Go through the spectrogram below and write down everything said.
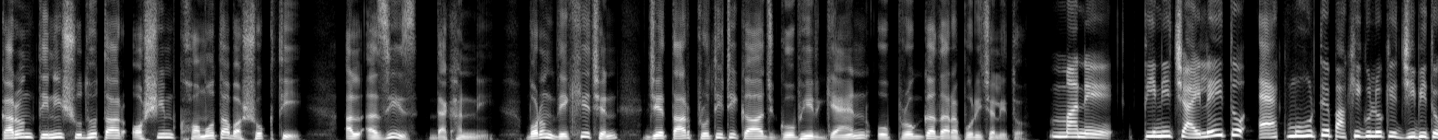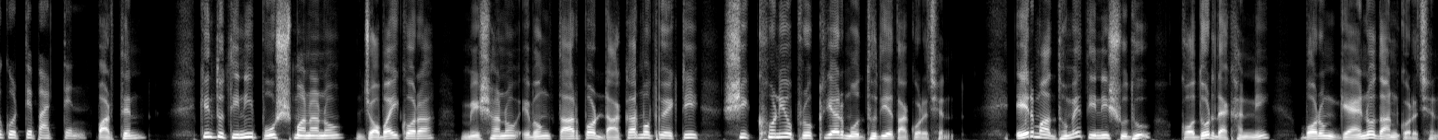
কারণ তিনি শুধু তার অসীম ক্ষমতা বা শক্তি আল আজিজ দেখাননি বরং দেখিয়েছেন যে তার প্রতিটি কাজ গভীর জ্ঞান ও প্রজ্ঞা দ্বারা পরিচালিত। মানে তিনি চাইলেই তো এক মুহূর্তে পাখিগুলোকে জীবিত করতে পারতেন। পারতেন কিন্তু তিনি পোষ মানানো জবাই করা মেশানো এবং তারপর ডাকার মতো একটি শিক্ষণীয় প্রক্রিয়ার মধ্য দিয়ে তা করেছেন। এর মাধ্যমে তিনি শুধু কদর দেখাননি বরং জ্ঞানও দান করেছেন।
